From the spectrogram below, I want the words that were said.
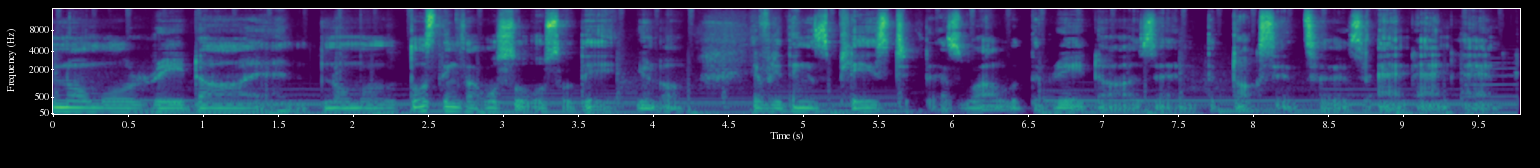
normal radar and normal those things are also also there you know. Everything is placed as well with the radars and the dock sensors and and and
